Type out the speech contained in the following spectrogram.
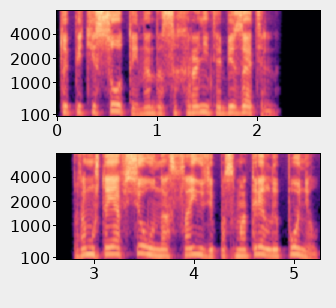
то пятисотый надо сохранить обязательно. Потому что я все у нас в Союзе посмотрел и понял.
